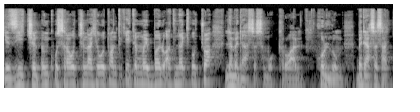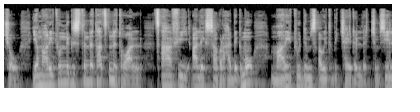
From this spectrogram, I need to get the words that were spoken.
የዚህችን እንቁ ስራዎችና ህይወቷን ጥቂት የማይባሉ አድናቂዎቿ ለመዳሰስ ሞክረዋል። ሁሉም በዳሰሳቸው የማሪቱን ንግስትነት አጽንተዋል። ጸሐፊ አሌክስ አብርሃ ደግሞ ማሪቱ ድምፃዊት ብቻ አይደለችም ሲል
